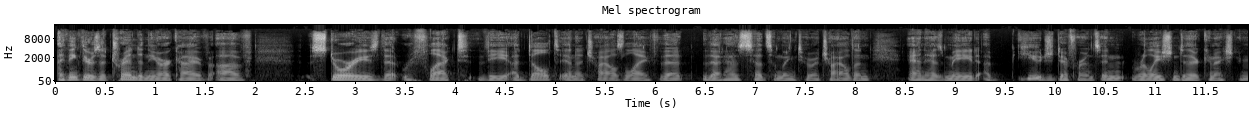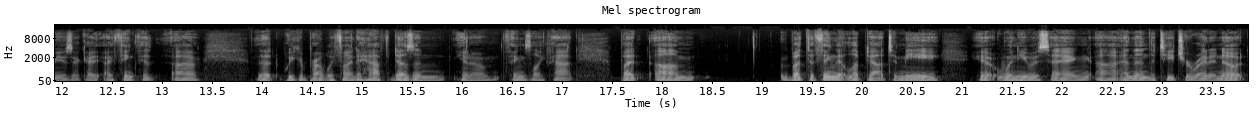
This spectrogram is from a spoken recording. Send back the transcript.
I think there's a trend in the archive of stories that reflect the adult in a child's life that that has said something to a child and and has made a huge difference in relation to their connection to music. I, I think that uh, that we could probably find a half dozen you know things like that, but um, but the thing that leapt out to me you know, when he was saying, uh, and then the teacher write a note,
